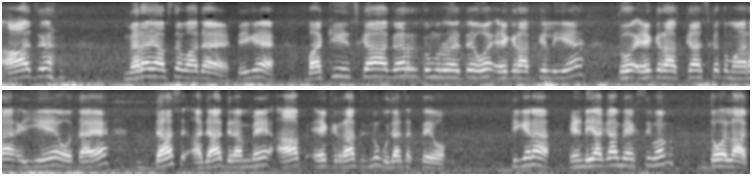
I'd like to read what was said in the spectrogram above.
आज मेरा ही आपसे वादा है, ठीक है? बाकी इसका अगर तुम रहते हो एक रात के लिए तो एक रात का इसका तुम्हारा ये होता है, दस हज़ार दिरम में आप एक रात इसमें गुजार सकते हो। ठीक है ना? इंडिया का मैक्सिमम दो लाख।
